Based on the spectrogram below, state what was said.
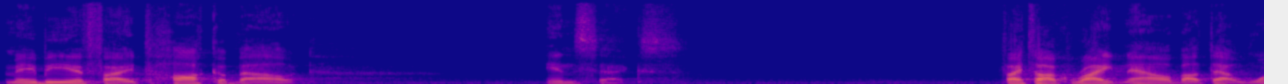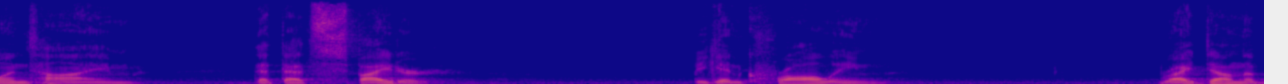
maybe if I talk about insects, if I talk right now about that one time that that spider began crawling right down the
